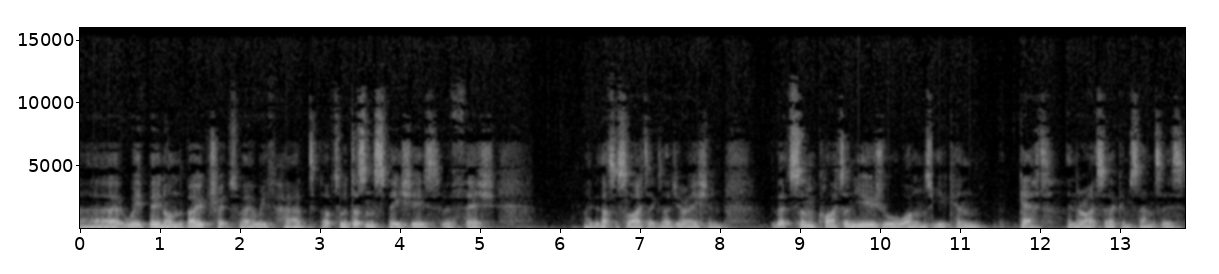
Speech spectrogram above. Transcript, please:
Uh, we've been on the boat trips where we've had up to a dozen species of fish. Maybe that's a slight exaggeration, but some quite unusual ones you can get in the right circumstances.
